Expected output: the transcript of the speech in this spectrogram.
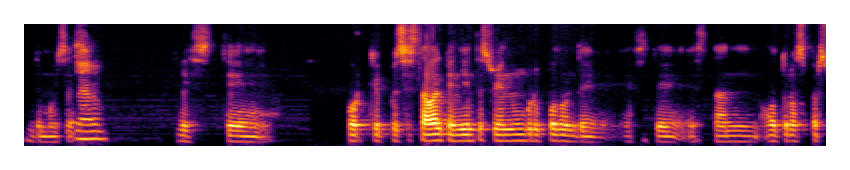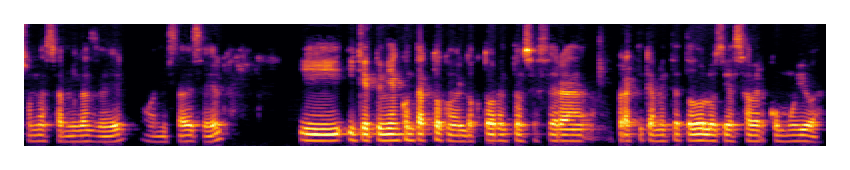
de Moisés. Claro. Este, porque pues estaba al pendiente, estoy en un grupo donde este, están otras personas amigas de él o amistades de él, y, que tenían contacto con el doctor, entonces era prácticamente todos los días saber cómo iba.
